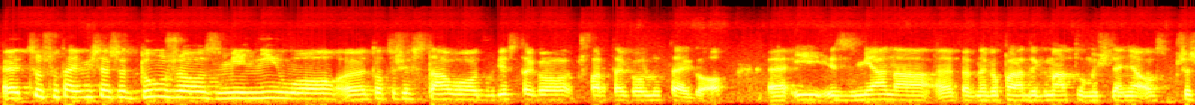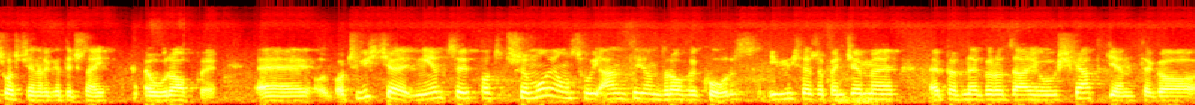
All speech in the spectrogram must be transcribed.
E, cóż, tutaj myślę, że dużo zmieniło e, to, co się stało 24 lutego e, i zmiana pewnego paradygmatu myślenia o przyszłości energetycznej Europy. Oczywiście Niemcy podtrzymują swój antyjądrowy kurs i myślę, że będziemy pewnego rodzaju świadkiem tego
